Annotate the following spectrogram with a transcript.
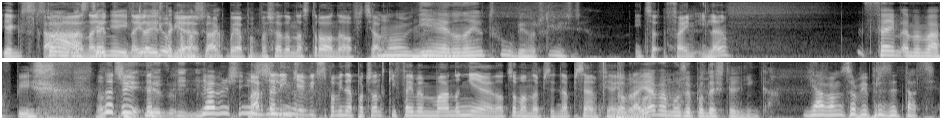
Jak stoją na Ju- scenie i w na tle jest YouTubie, taka maszyna. tak? Bo ja po- poszedłem na stronę oficjalną. No, Nie, no na YouTubie, oczywiście. I co, fame ile? Fame MMA wpisz. No. Znaczy, Jezu. ja bym się nie Marta zdziwił. Linkiewicz wspomina początki Fame MMA. No nie, no co mam napisać? Napisałem Fame Dobra, MMA. ja wam może podeślę linka. Ja wam zrobię prezentację.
